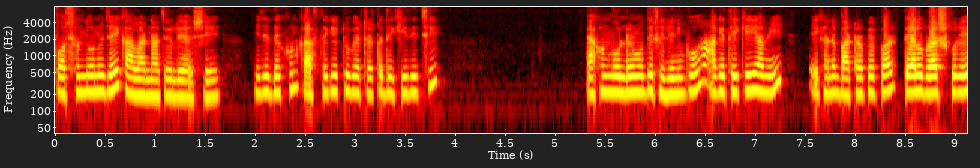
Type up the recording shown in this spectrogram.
পছন্দ অনুযায়ী কালার না চলে আসে। এই যে দেখুন, কাছ থেকে একটু ব্যাটারটা দেখিয়ে দিচ্ছি। এখন মোল্ডের মধ্যে ঢেলে নিব। আগে থেকেই আমি এখানে বাটার পেপার তেল ব্রাশ করে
